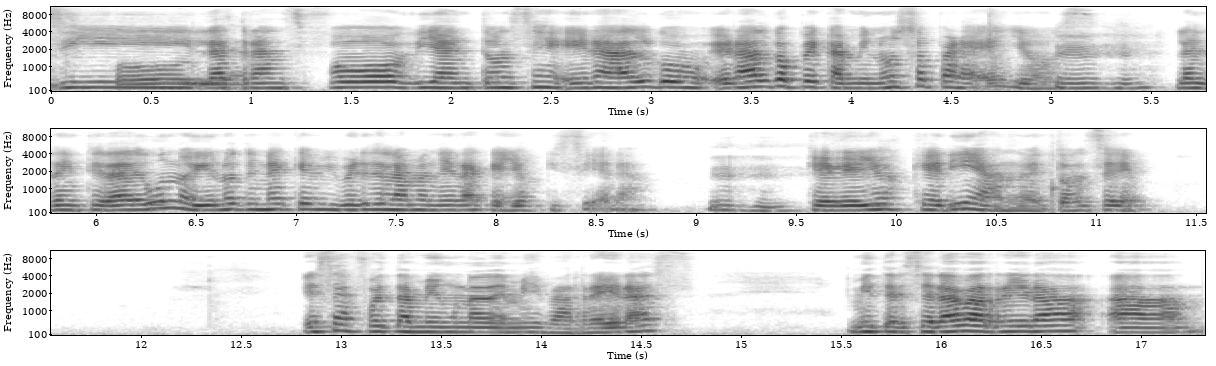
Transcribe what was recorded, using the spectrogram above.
sí, la transfobia. Entonces era algo, era algo pecaminoso para ellos, la identidad de uno, y uno tenía que vivir de la manera que ellos quisieran, que ellos querían. Entonces, esa fue también una de mis barreras. Mi tercera barrera ah,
